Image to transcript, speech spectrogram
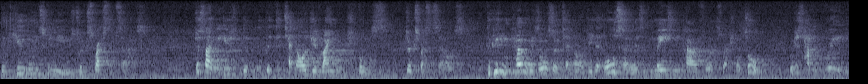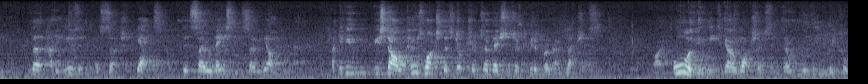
that humans can use to express themselves. Just like we use the, the, the technology of language, voice, to express ourselves, computing code is also a technology that also is an amazingly powerful expressional tool. We just haven't really learned how to use it as such yet. It's so nascent, so young. Like if you, if you start, who's watched the structure interpretations of computer programs lectures? Right, all of you need to go and watch those things. They're unbelievably cool.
